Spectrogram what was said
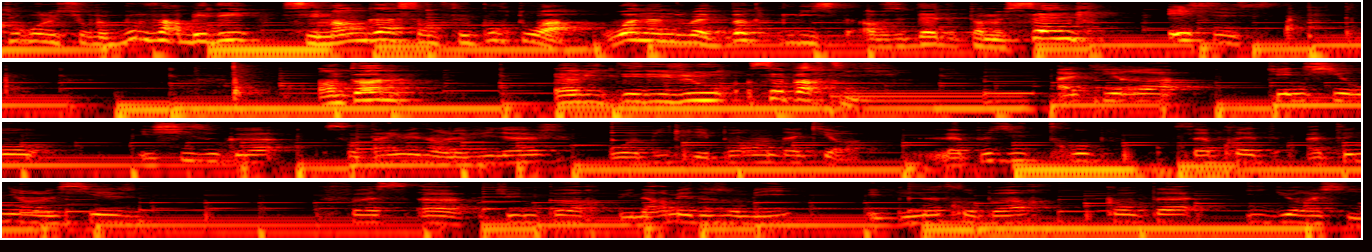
tu roules sur le boulevard BD, ces mangas sont faits pour toi. 100 Bucket List of the Dead, tome 5 et 6. Anton, invité du jour, c'est parti. Akira, Kenshiro et Shizuka sont arrivés dans le village où habitent les parents d'Akira. La petite troupe s'apprête à tenir le siège face à, d'une part, une armée de zombies et d'une autre part, Kanta Higurashi,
